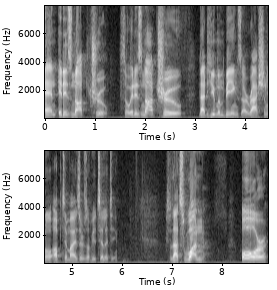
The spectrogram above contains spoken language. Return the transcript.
and it is not true. So it is not true that human beings are rational optimizers of utility. So that's one. Or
